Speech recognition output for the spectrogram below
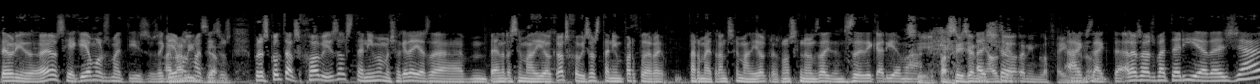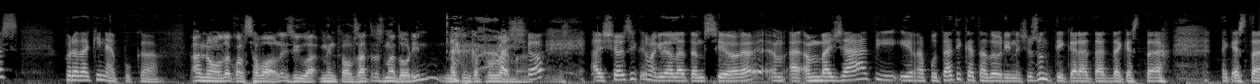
déu nhi eh? O sigui, aquí hi ha molts matisos, aquí hi ha molts Analitzem. matisos. Però escolta, els hobbies els tenim, amb això que deies d'aprendre a ser mediocre, els hobbies els tenim per poder permetre'ns ser mediocres, no? Si no ens, ens dedicaríem a... Sí, per ser genials això. ja tenim la feina, no? Exacte. Aleshores, bateria de jazz, però de quina època? Ah, no, de qualsevol. És igual, mentre els altres m'adorin, no tinc cap problema. Això, això sí que m'ha cridat l'atenció, eh? Em- Envejat i, i reputat i que t'adorin. Això és un tic heretat d'aquesta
